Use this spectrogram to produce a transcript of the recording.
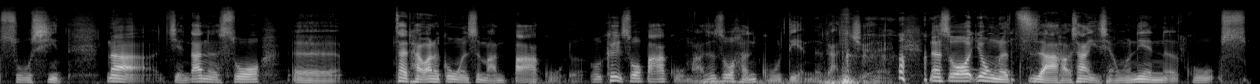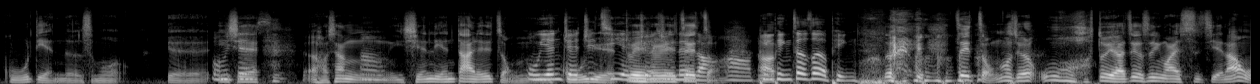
书信。那简单的说，呃。在台湾的公文是蛮八股的，我可以说八股嘛，就是说很古典的感觉。那说用了字啊，好像以前我们念的古古典的什么。呃，一些呃，好像以前年代的一种五言绝句、七言绝句那种啊，平平仄仄平。对，这种我觉得哇，对啊，这个是另外世界。然后我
